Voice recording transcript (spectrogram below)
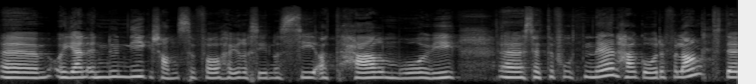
Um, og igjen en unik sjanse for høyresiden å si at her må vi uh, sette foten ned. Her går det for langt. Det,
